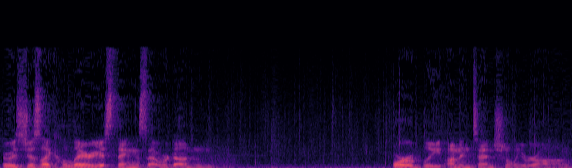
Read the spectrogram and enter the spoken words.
There was just like hilarious things that were done horribly, unintentionally wrong.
